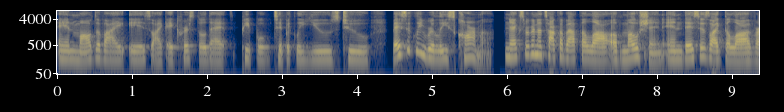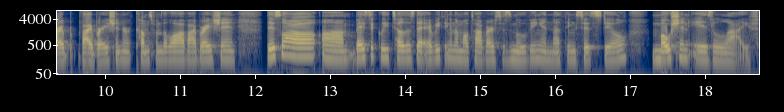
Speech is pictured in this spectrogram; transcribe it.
And Moldavite is like a crystal that people typically use to basically release karma. Next, we're going to talk about the law of motion. And this is like the law of vib- vibration or comes from the law of vibration. This law um, basically tells us that everything in the multiverse is moving and nothing sits still. Motion is life.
